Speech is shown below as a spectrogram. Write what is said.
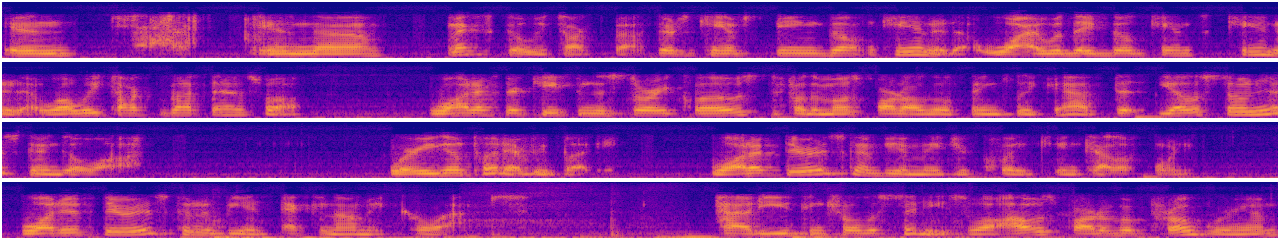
in in uh, Mexico. We talked about. There's camps being built in Canada. Why would they build camps in Canada? Well, we talked about that as well. What if they're keeping the story closed for the most part, although things leak out? Yellowstone is going to go off. Where are you going to put everybody? What if there is going to be a major quake in California? What if there is going to be an economic collapse? How do you control the cities? Well, I was part of a program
